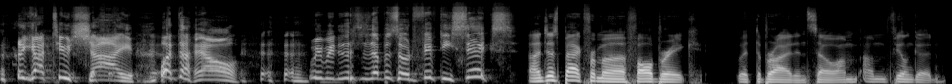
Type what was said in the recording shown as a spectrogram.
I got too shy. What the hell? We've been, this is episode 56. I'm just back from a fall break with the bride, and so I'm I'm feeling good.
